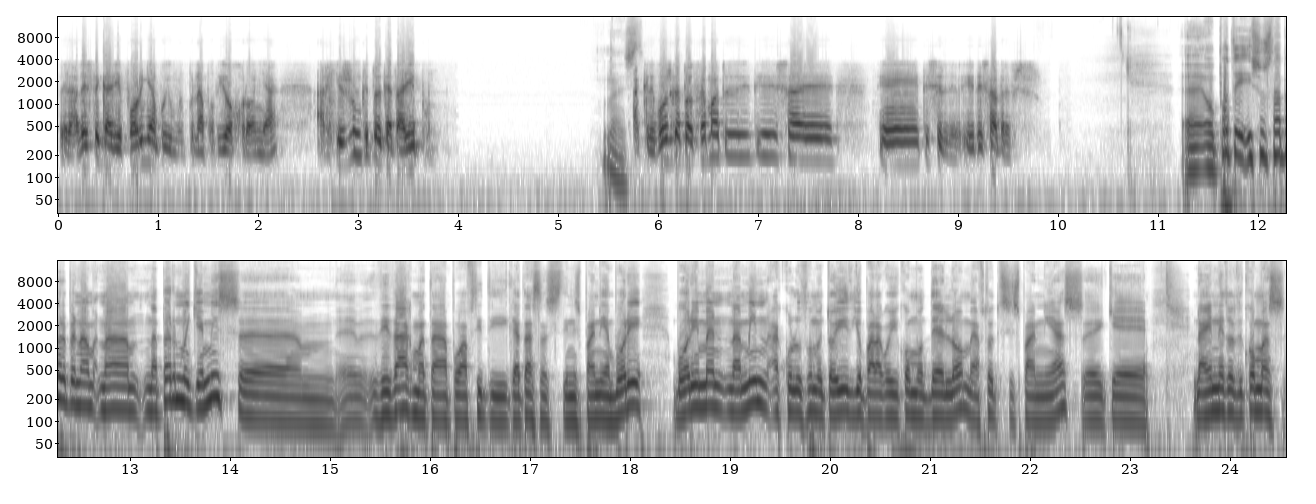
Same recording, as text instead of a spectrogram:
Δηλαδή στην Καλιφόρνια που ήμουν πριν από δύο χρόνια αρχίζουν και το εγκαταλείπουν. Ακριβώς για το θέμα του, της, ε, ε, της, της άδρευσης. Ε, οπότε ίσως θα έπρεπε να, να, να παίρνουμε κι εμείς ε, ε, διδάγματα από αυτή την κατάσταση στην Ισπανία. Μπορεί, μπορεί να μην ακολουθούμε το ίδιο παραγωγικό μοντέλο με αυτό της Ισπανίας και να είναι το δικό μας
